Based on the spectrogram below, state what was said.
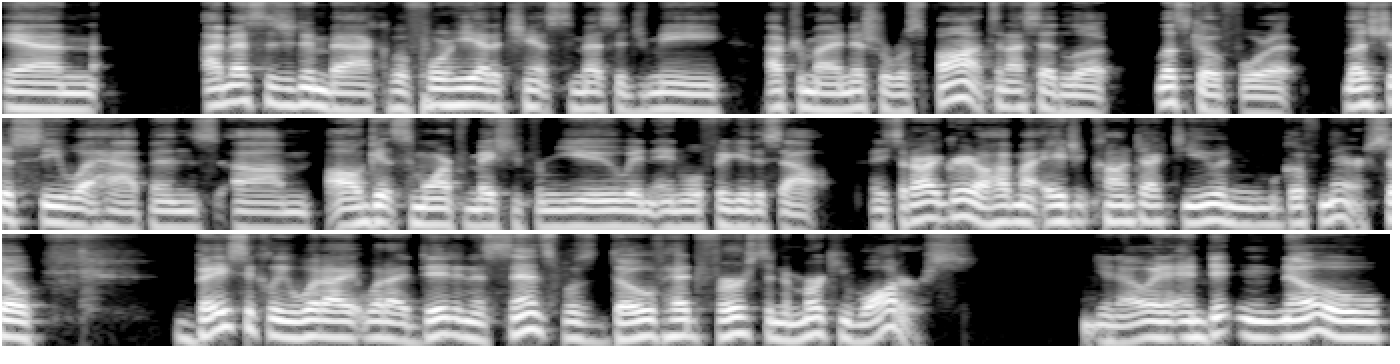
and I messaged him back before he had a chance to message me after my initial response. And I said, look, let's go for it. let's just see what happens. Um, I'll get some more information from you and, and we'll figure this out. And he said, all right, great. I'll have my agent contact you and we'll go from there. So basically what I, what I did in a sense was dove headfirst into murky waters, you know, and, and didn't know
